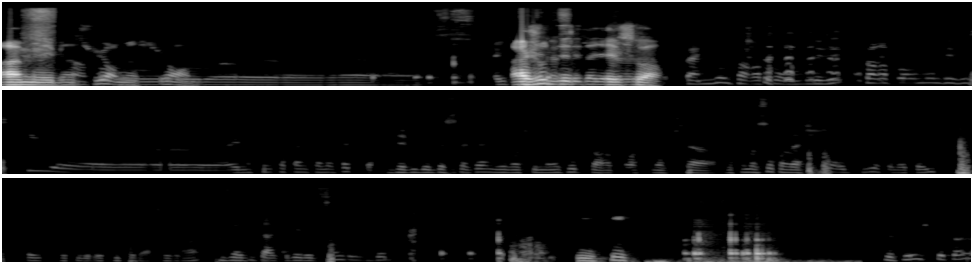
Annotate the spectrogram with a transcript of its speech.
Ah, mais bien sûr, bien sûr. au, euh, Ajoute euh, des détails à l'histoire. Par rapport au monde des, esprits, euh, euh, et l'ancienne campagne qu'on a faite, vis-à-vis de Gastagan, et éventuellement un par rapport à l'information qu'on a cherché à obtenir, qu'on a pas eu, pas eu, parce que vous avez écouté la saison 1. Je vous invite à regarder les 5 épisodes. Mhm. Je peux, je peux pas.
